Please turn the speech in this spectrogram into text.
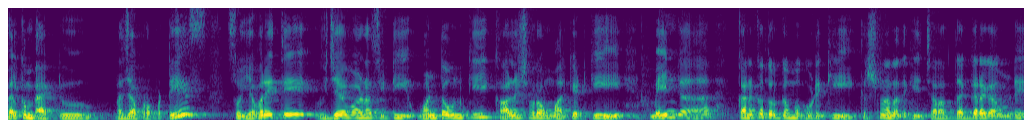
Welcome back to Raza properties. So ఎవరైతే విజయవాడ సిటీ వన్ టౌన్కి కాళేశ్వరం మార్కెట్కి మెయిన్గా కనకదుర్గమ్మ గుడికి కృష్ణానదికి చాలా దగ్గరగా ఉండే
